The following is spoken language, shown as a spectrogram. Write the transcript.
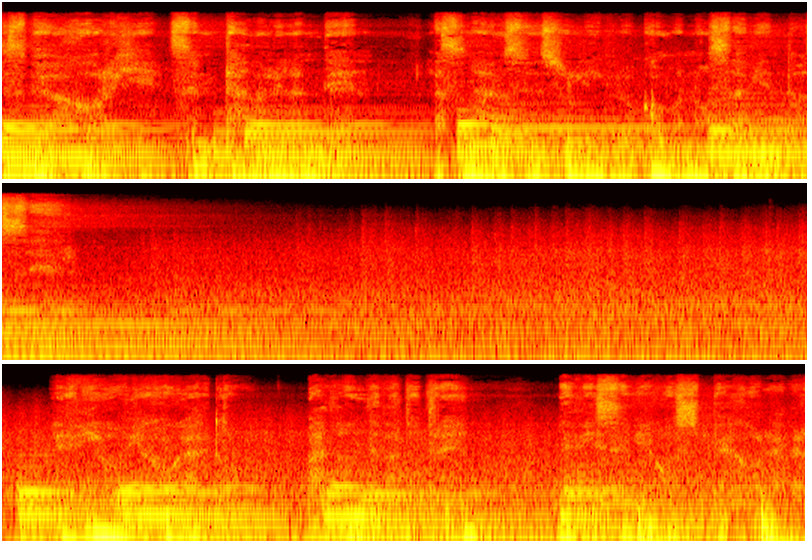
Veo a Jorge sentado en el andén, las manos en su libro como no sabiendo hacer. Le digo, viejo gato, ¿a dónde va tu tren? Me dice, viejo espejo, la verdad,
